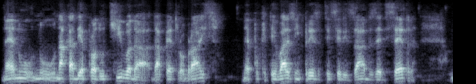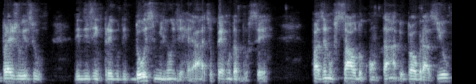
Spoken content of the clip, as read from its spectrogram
né, no, no, na cadeia produtiva da, da Petrobras, né, porque tem várias empresas terceirizadas, etc. Um prejuízo de desemprego de 2 milhões de reais. Eu pergunto a você, fazendo um saldo contábil para o Brasil,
